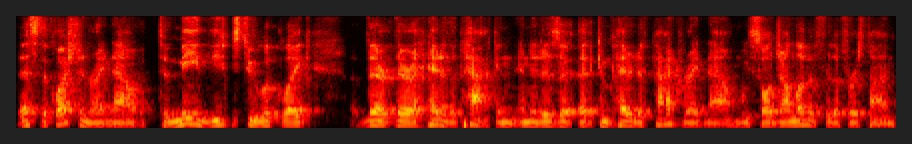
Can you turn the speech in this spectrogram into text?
that's the question right now. To me, these two look like they're they're ahead of the pack, and, and it is a, a competitive pack right now. We saw John Lovett for the first time,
